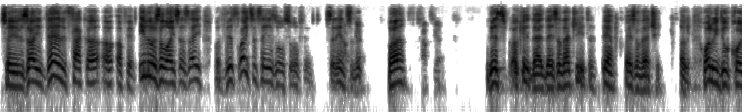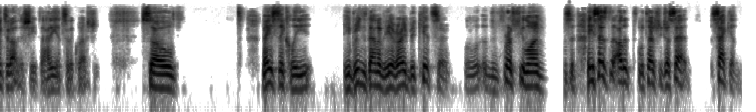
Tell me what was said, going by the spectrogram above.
So then it's taka a, a, fifth. Even though there's a license say, but this license say is also a fifth. So the incident. What? This, okay, that, based on that sheet. Yeah, based on that sheet. Okay. What do we do according to the other sheet? How do you answer the question? So basically, he brings down over here very big kitzer. The first few lines, he says the other, what you just said second.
